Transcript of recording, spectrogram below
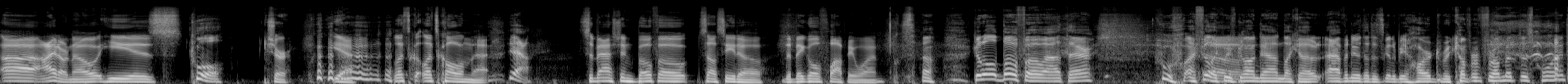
Uh, I don't know. He is Cool. Sure. Yeah, let's let's call him that. Yeah. Sebastian Bofo Salcido, the big old floppy one. So good old Bofo out there. Whew, I feel like we've oh. gone down like an avenue that is going to be hard to recover from at this point.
